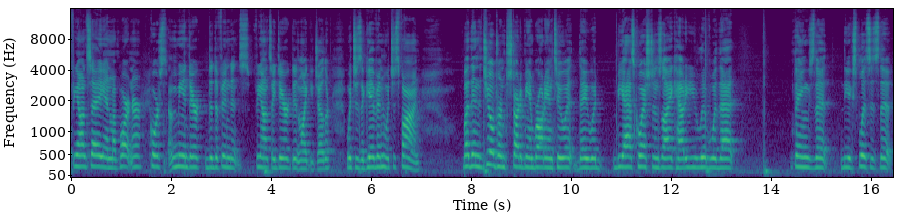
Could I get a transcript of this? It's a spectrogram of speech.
fiance and my partner. Of course, me and Derek, the defendant's fiance Derek, didn't like each other, which is a given, which is fine. But then the children started being brought into it. They would be asked questions like, How do you live with that? Things that the explicits that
